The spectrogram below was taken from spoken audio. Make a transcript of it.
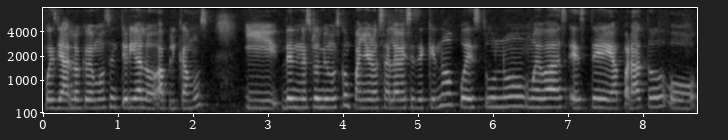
pues ya lo que vemos en teoría lo aplicamos y de nuestros mismos compañeros sale a veces de que no, pues tú no muevas este aparato o,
